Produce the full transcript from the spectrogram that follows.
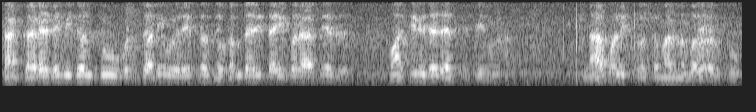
કારણ કરે છે બીજો તું ઉપર પડે તો જોખમદારી તારી પર આવશે વાંચી લીધે જ હશે ના બોલીશ તો તમારો નંબર હરખું.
